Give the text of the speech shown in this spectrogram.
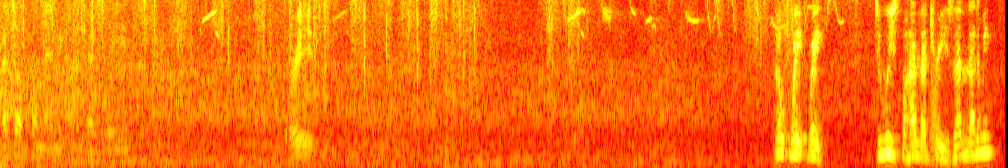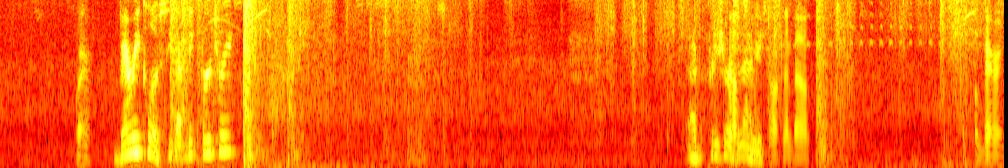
I saw some enemy contact to the east. Or east. Oh, wait, wait. Two east behind that tree. Is that an enemy? Where? Very close. See that big fir tree? I'm pretty sure it's an see what enemy. you're talking about. A bearing.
